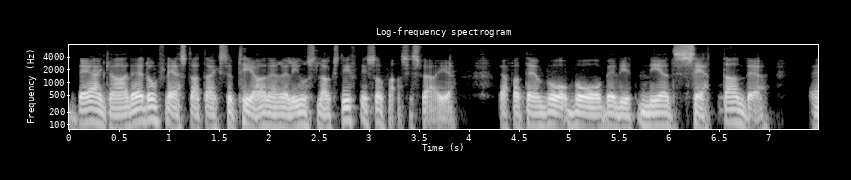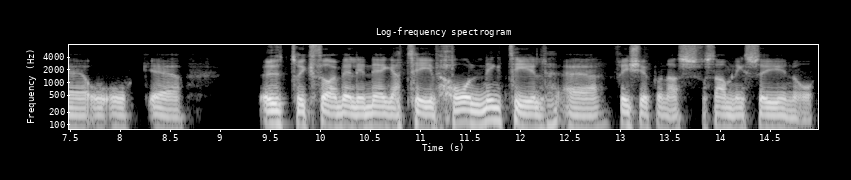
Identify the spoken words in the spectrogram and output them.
vägrade de flesta att acceptera den religionslagstiftning som fanns i Sverige. Därför att den var, var väldigt nedsättande eh, och, och eh, uttryck för en väldigt negativ hållning till eh, frikyrkornas församlingssyn och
